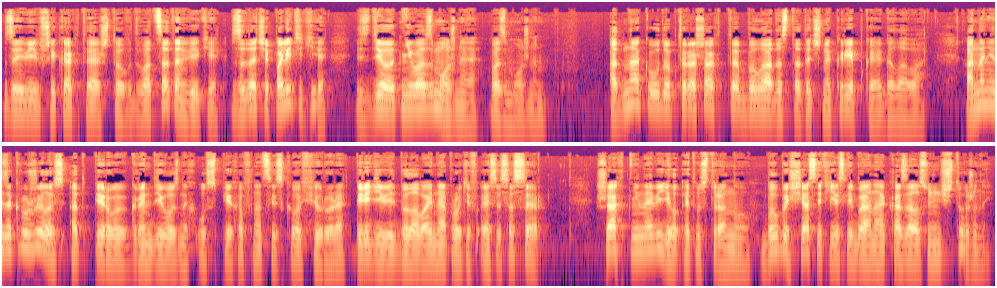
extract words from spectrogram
заявивший как-то, что в 20 веке задача политики – сделать невозможное возможным. Однако у доктора Шахта была достаточно крепкая голова. Она не закружилась от первых грандиозных успехов нацистского фюрера, впереди ведь была война против СССР. Шахт ненавидел эту страну, был бы счастлив, если бы она оказалась уничтоженной.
